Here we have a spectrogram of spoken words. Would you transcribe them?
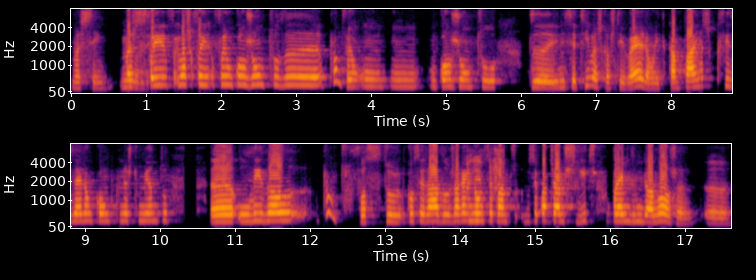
Mas sim, mas foi, foi, eu acho que foi, foi um conjunto de. Pronto, foi um, um, um, conjunto de iniciativas que eles tiveram e de campanhas que fizeram com que neste momento uh, o Lidl pronto, fosse considerado, já ganhou não sei, quantos, não sei quantos anos seguidos o prémio de melhor loja. Uh,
